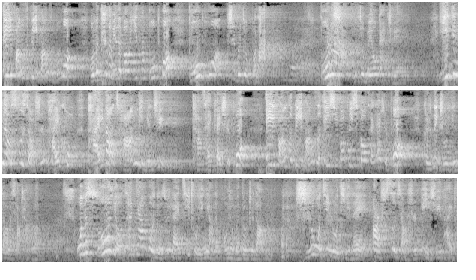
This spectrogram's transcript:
A 房子 B 房子不破，我们特别的包衣它不破，不破是不是就不辣？不辣你就没有感觉，一定要四小时排空排到肠里面去，它才开始破。A 房子 B 房子 A 细胞 B 细胞才开始破，可是那个时候已经到了小肠了。我们所有参加过纽崔莱基础营养的朋友们都知道，食物进入体内二十四小时必须排出。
